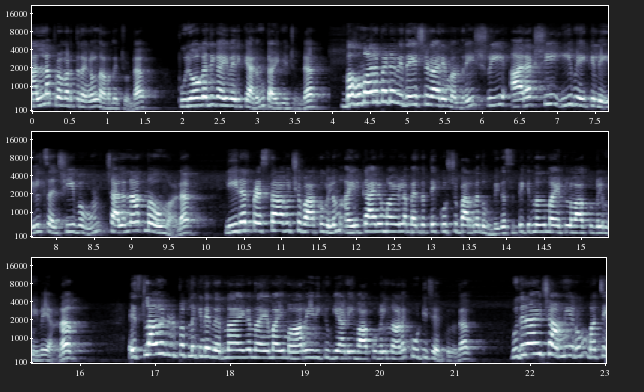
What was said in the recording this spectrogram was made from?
നല്ല പ്രവർത്തനങ്ങൾ നടന്നിട്ടുണ്ട്. പുരോഗതി കൈവരിക്കാനും കഴിഞ്ഞിട്ടുണ്ട്. ബഹുമാനപ്പെട്ട വിദേശകാര്യമന്ത്രി ശ്രീ അരക്ഷി ഈ മേഖലയിൽ സജീവവും ചലനാത്മകവുമാണ് ലീഡർ പ്രസ്താവിച്ച വാക്കുകളും അയൽക്കാരുമായുള്ള ബന്ധത്തെക്കുറിച്ച് പറഞ്ഞതും വികസിപ്പിക്കുന്നതുമായിട്ടുള്ള വാക്കുകളും ഇവയാണ്. ഇസ്ലാമിക് റിപ്പബ്ലിക്കിന്റെ നിർണായക നയമായി മാറിയിരിക്കുകയാണ് ഈ വാക്കുകൾ എന്നാണ് കൂട്ടിച്ചേർക്കുന്നത്. ബുധനാഴ്ച അമീറും മറ്റ്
